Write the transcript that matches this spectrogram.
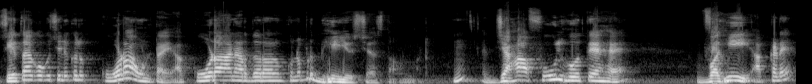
సీతాకోక చిలుకలు కూడా ఉంటాయి. ఆ కూడా అని అర్థం అనుకున్నప్పుడు భీ యూజ్ చేస్తాం అనమాట జహా ఫూల్ హోతే హై వహీ అక్కడే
